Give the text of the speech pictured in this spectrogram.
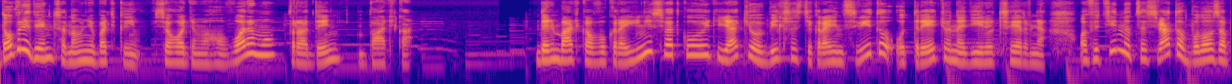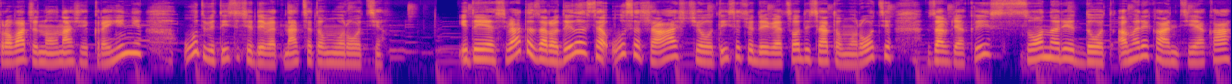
Добрий день, шановні батьки! Сьогодні ми говоримо про День батька. День батька в Україні святкують, як і у більшості країн світу, у третю неділю червня. Офіційно це свято було запроваджено у нашій країні у 2019 році. Ідея свята зародилася у США ще у 1910 році завдяки Сонорі Дот, американці, яка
